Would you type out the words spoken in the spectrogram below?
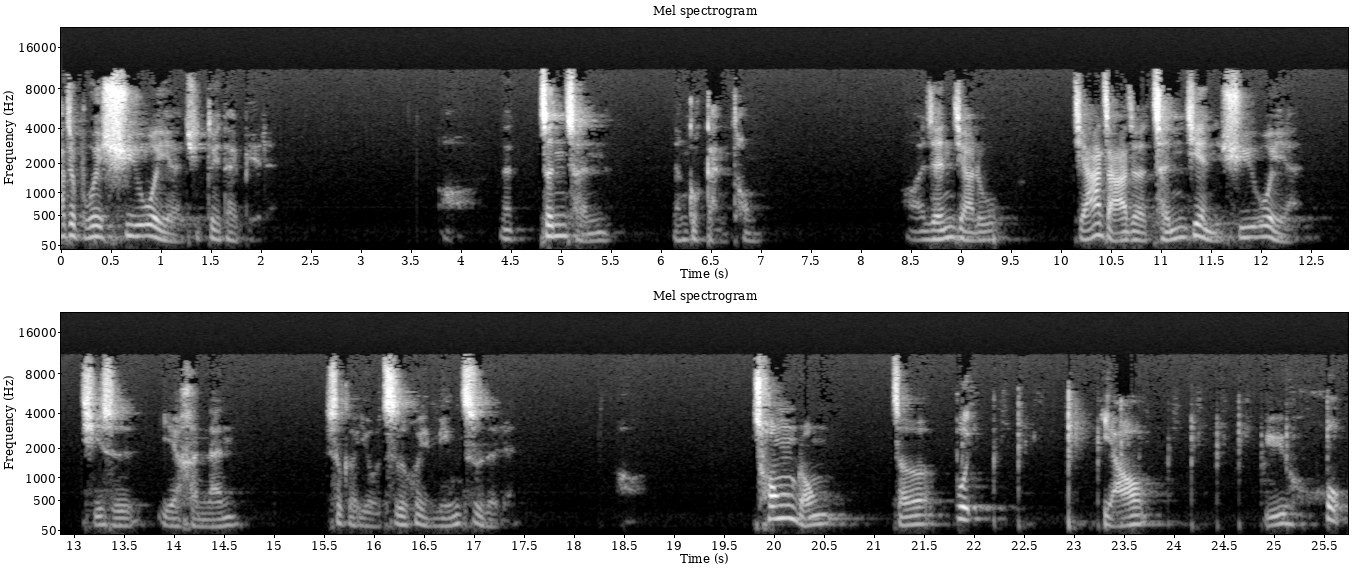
他就不会虚伪啊，去对待别人。哦，那真诚能够感通。啊，人假如夹杂着成见、虚伪啊，其实也很难是个有智慧、明智的人。哦，从容则不摇于祸。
